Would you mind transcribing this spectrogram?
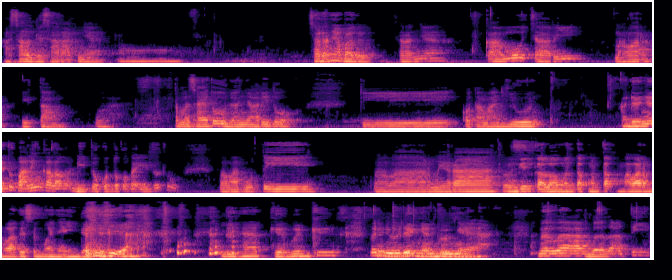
asal ada syaratnya Syaratnya apa tuh? syaratnya kamu cari mawar hitam wah teman saya tuh udah nyari tuh di kota Madiun adanya itu paling kalau di toko-toko kayak gitu tuh mawar putih mawar merah terus Mungkin kalau mentok-mentok mawar melati semuanya indah. iya Lihat kebunku penuh dengan bunga mawar melati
